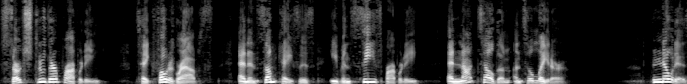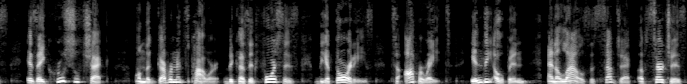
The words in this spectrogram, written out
search through their property, take photographs, and in some cases, even seize property and not tell them until later. Notice is a crucial check on the government's power because it forces the authorities to operate in the open and allows the subject of searches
